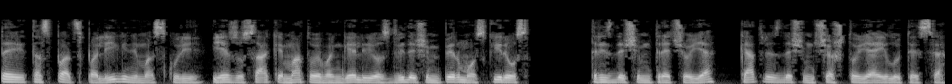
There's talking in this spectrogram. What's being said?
Tai tas pats palyginimas, kurį Jėzus sakė Mato Evangelijos 21 skyriaus 33-46 eilutėse.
